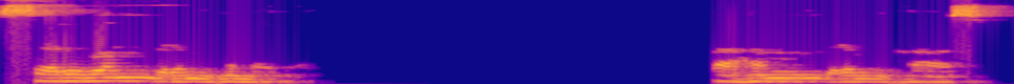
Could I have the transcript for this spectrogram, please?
சர்வம் பிரம்மமயம். अहं ब्रह्मास्मि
